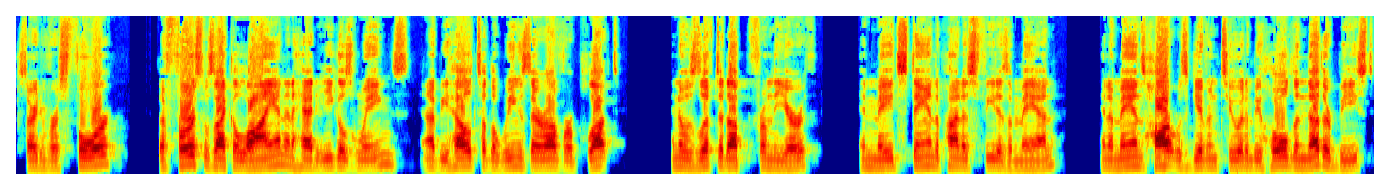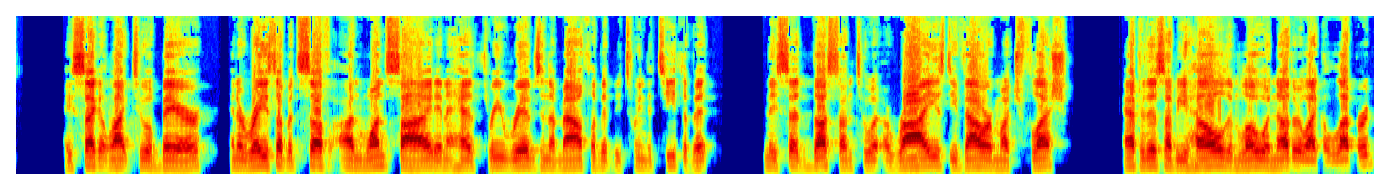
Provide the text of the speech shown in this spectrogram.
starting verse 4. The first was like a lion and had eagle's wings, and I beheld till the wings thereof were plucked, and it was lifted up from the earth, and made stand upon his feet as a man and a man's heart was given to it. And behold, another beast, a second like to a bear, and it raised up itself on one side, and it had three ribs in the mouth of it between the teeth of it. And they said thus unto it, Arise, devour much flesh. After this I beheld, and lo, another like a leopard,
